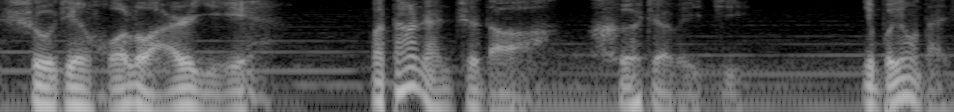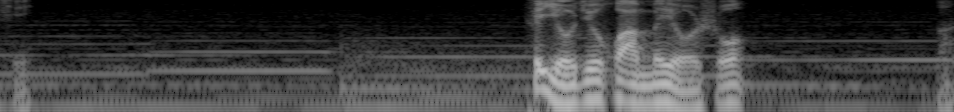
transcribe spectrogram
舒筋活络而已，我当然知道何者为吉，你不用担心。”他有句话没有说，啊，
